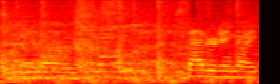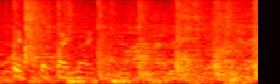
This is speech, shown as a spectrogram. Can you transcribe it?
And um, Saturday night, it's the fight night.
